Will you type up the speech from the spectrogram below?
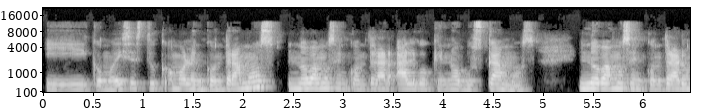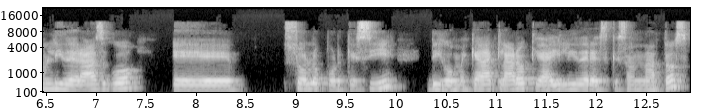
y como dices tú, cómo lo encontramos, no vamos a encontrar algo que no buscamos, no vamos a encontrar un liderazgo eh, solo porque sí. Digo, me queda claro que hay líderes que son natos,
